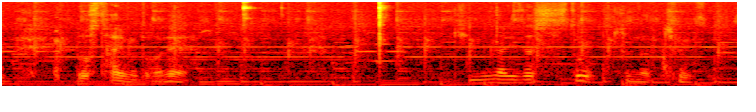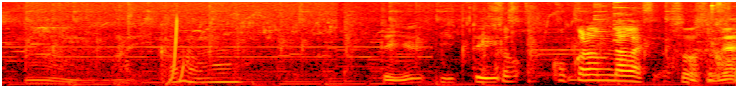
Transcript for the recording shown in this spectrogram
ロスタイムとかね。気になりだすと気になっちゃう。うんまあいいかな。って言言ってここから長いですよ。そうですね。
